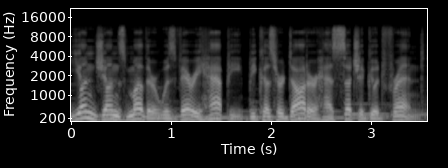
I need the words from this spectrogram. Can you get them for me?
Yun Jun's mother was very happy because her daughter has such a good friend.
